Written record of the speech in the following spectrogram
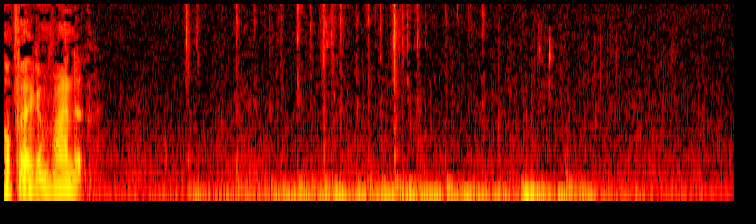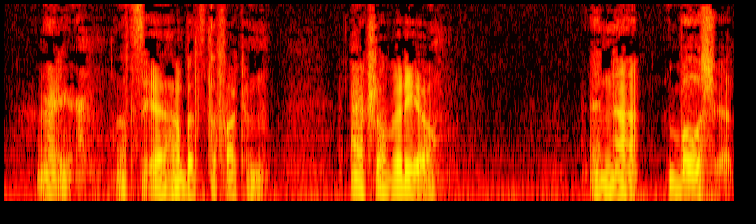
Hopefully I can find it. Right here. Let's see. I hope it's the fucking actual video and not bullshit.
